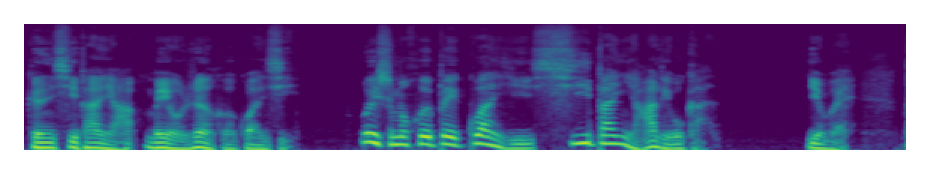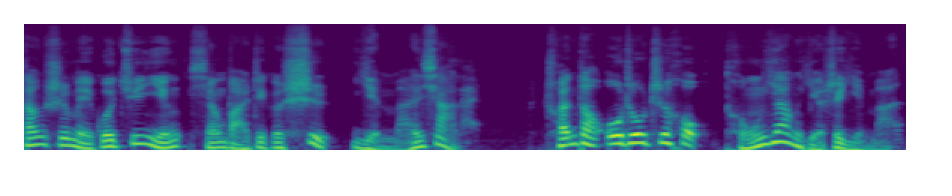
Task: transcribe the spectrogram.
跟西班牙没有任何关系。为什么会被冠以西班牙流感？因为当时美国军营想把这个事隐瞒下来，传到欧洲之后，同样也是隐瞒。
